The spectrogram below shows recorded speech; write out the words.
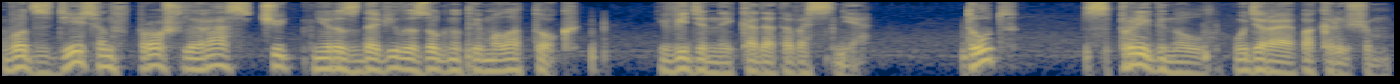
Вот здесь он в прошлый раз чуть не раздавил изогнутый молоток, виденный когда-то во сне. Тут спрыгнул, удирая по крышам.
